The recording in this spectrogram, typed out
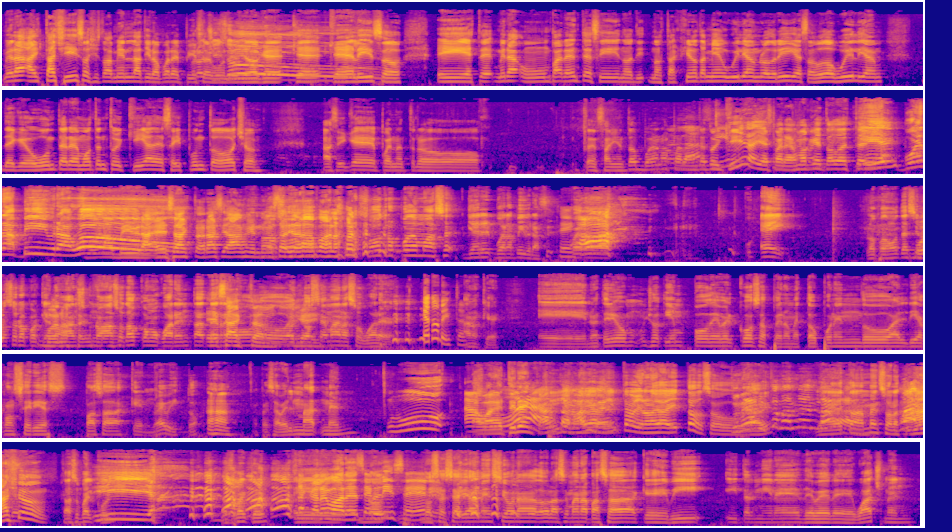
Mira, ahí está Chizo. Chizo también la tiró por el piso en un video que, que, que él hizo. Y este, mira, un paréntesis. Nos, nos está escribiendo también William Rodríguez. Saludos, William. De que hubo un terremoto en Turquía de 6.8. Así que, pues, nuestros pensamientos buenos para la gente de Turquía. Y esperemos que todo esté Yeah, bien. Buenas vibras, wow. Buenas vibras. Exacto. Gracias, Ángel. No nosotros, sabía la palabra. nosotros podemos hacer. Get it, buenas vibras. Pero, Ah. Ey, lo podemos decir Bu- nosotros porque bueno, nos, han, nos han azotado como 40 terremotos Exacto, en dos semanas o whatever. ¿Qué tú viste? I don't care. Eh, no he tenido mucho tiempo de ver cosas, pero me he estado poniendo al día con series pasadas que no he visto. Ajá. Empecé a ver Mad Men. Uh, A Valentín le ahora. Sí, encanta. yo no lo había Mad Men. visto, yo no lo había visto. so, ¿Tú no vi. visto Mad Men? No había visto Nada. Mad Men, solo está, super cool. Y... Está super cool. Eh, serie. no sé si había mencionado la semana pasada que vi y terminé de ver eh, Watchmen.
